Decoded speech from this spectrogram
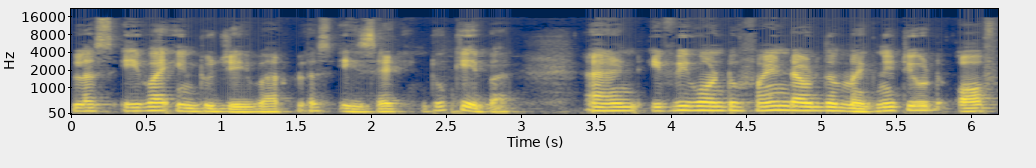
plus ay into j bar plus az into k bar. And if we want to find out the magnitude of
